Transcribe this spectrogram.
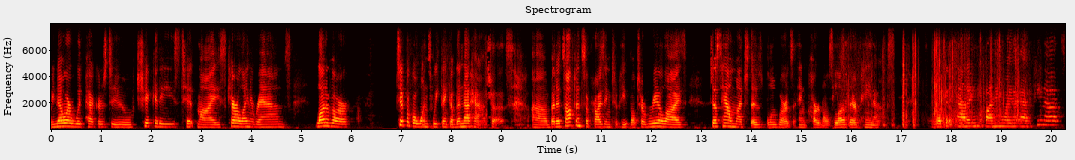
We know our woodpeckers do, chickadees, titmice, Carolina wrens. A lot of our typical ones we think of, the nuthatches. Um, but it's often surprising to people to realize just how much those bluebirds and cardinals love their peanuts. look at adding, finding a way to add peanuts.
